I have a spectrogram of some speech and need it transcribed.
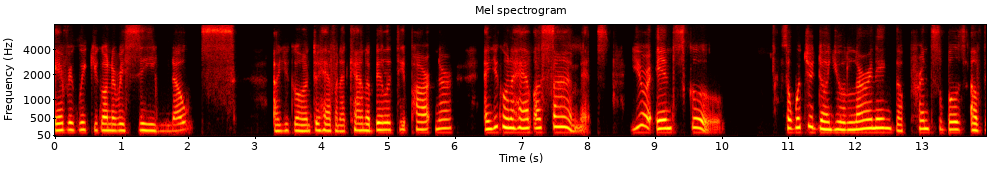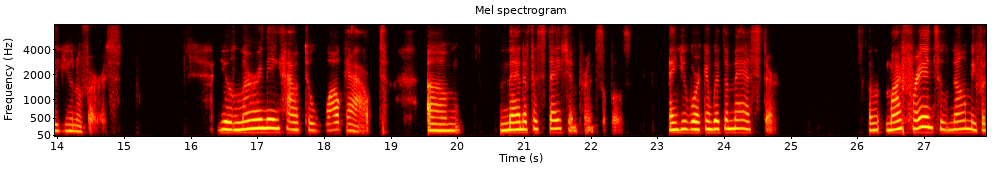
Every week, you're going to receive notes. Are you going to have an accountability partner? And you're going to have assignments. You're in school. So, what you're doing, you're learning the principles of the universe. You're learning how to walk out um, manifestation principles, and you're working with the master my friends who know me for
